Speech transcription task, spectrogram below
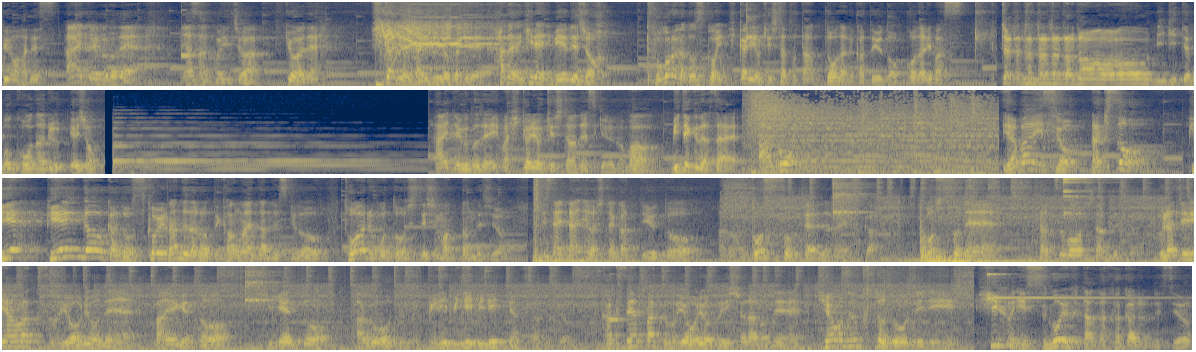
クヨンハです。はいということで皆さんこんにちは。今日はね光が焚いているおかげで肌が綺麗に見えるでしょう。ところがどすこい光を消した途端どうなるかというとこうなります。ダダダダダダダーン。右手もこうなる。よいしょ。はいということで今光を消したんですけれども見てください。顎。やばいんすよ。泣きそう。ピエン。ピエン顔かドスコイなんでだろうって考えたんですけどとあることをしてしまったんですよ。際何をしたかっていうとあのゴッソってあるじゃないですか。ゴッソで脱毛したんですよ。ブラジリアンワックスの要領で眉毛とヒゲと顎を全部ビリビリビリってやってたんですよ。角栓パックの容量と一緒なので毛を抜くと同時に皮膚にすごい負担がかかるんですよ。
